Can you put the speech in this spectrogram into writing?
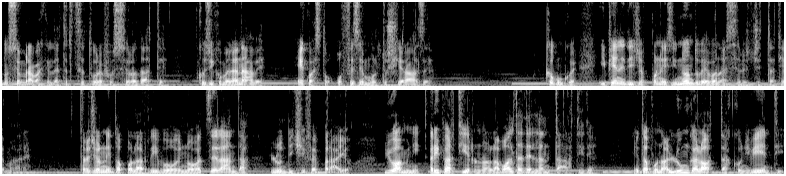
Non sembrava che le attrezzature fossero adatte, così come la nave, e questo offese molto Shirase. Comunque, i piani dei giapponesi non dovevano essere gettati a mare. Tre giorni dopo l'arrivo in Nuova Zelanda, l'11 febbraio, gli uomini ripartirono alla volta dell'Antartide e dopo una lunga lotta con i venti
